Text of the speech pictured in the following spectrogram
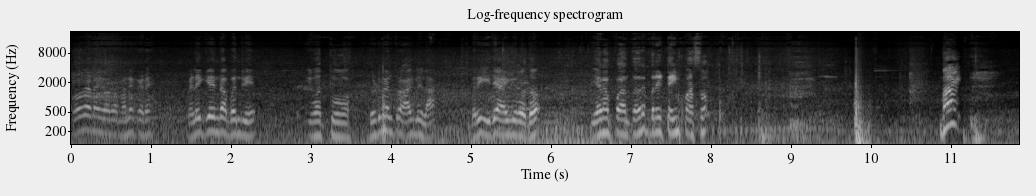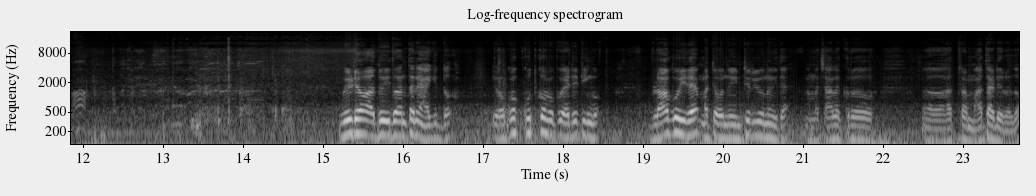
ಹೋಗೋಣ ಇವಾಗ ಮನೆ ಕಡೆ. ಬೆಳಿಗ್ಗೆಯಿಂದ ಬಂದ್ವಿ. ಇವತ್ತು ದುಡಿಮೆ ಅಂತೂ ಆಗಲಿಲ್ಲ. ಬರೀ ಇದೇ ಆಗಿರೋದು. ಏನಪ್ಪ ಅಂತಂದ್ರೆ ಬರೀ ಟೈಮ್ ಪಾಸು ಬಾಯ್ ವಿಡಿಯೋ ಅದು ಇದು ಅಂತಾನೆ ಆಗಿದ್ದು. ಇವಾಗ ಹೋಗಿ ಕೂತ್ಕೋಬೇಕು ಎಡಿಟಿಂಗು ಬ್ಲಾಗು ಇದೆ, ಮತ್ತು ಒಂದು ಇಂಟರ್ವ್ಯೂನು ಇದೆ. ನಮ್ಮ ಚಾಲಕರು ಹತ್ರ ಮಾತಾಡಿರೋದು.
